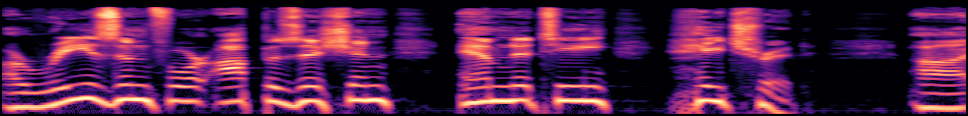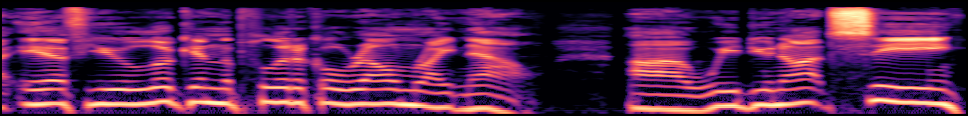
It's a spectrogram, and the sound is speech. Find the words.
a reason for opposition, enmity, hatred. if you look in the political realm right now, uh, we do not see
